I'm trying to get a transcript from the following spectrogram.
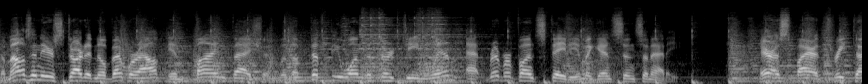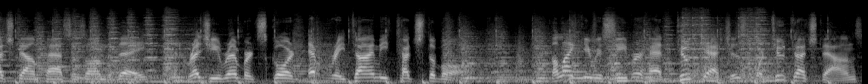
The Mountaineers started November out in fine fashion with a 51 13 win at Riverfront Stadium against Cincinnati. Harris fired three touchdown passes on the day, and Reggie Rembert scored every time he touched the ball. The lanky receiver had two catches for two touchdowns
